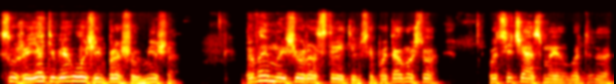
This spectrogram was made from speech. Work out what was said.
Слушай, я тебя очень прошу, Миша, Давай мы еще раз встретимся, потому что вот сейчас мы вот э,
